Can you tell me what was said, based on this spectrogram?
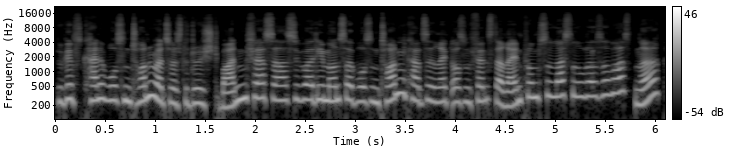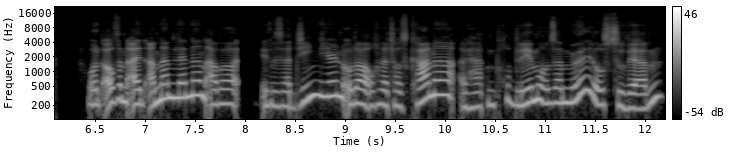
Du gibst keine großen Tonnen, weil zum Beispiel durch Spanien fährst, da hast du überall die monstergroßen Tonnen, kannst du direkt aus dem Fenster reinplumpsen lassen oder sowas, ne? Und auch in allen anderen Ländern, aber in Sardinien oder auch in der Toskana, wir hatten Probleme, unseren Müll loszuwerden,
